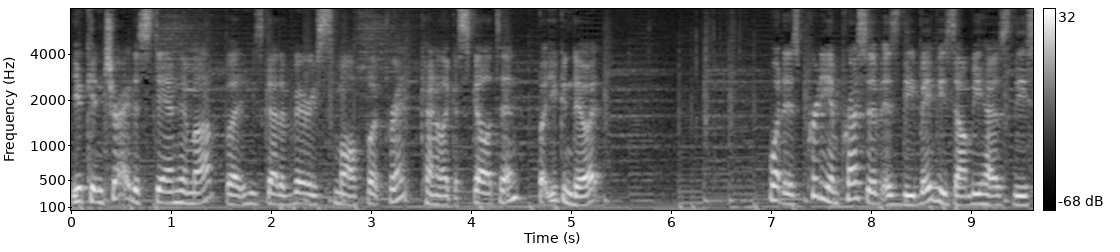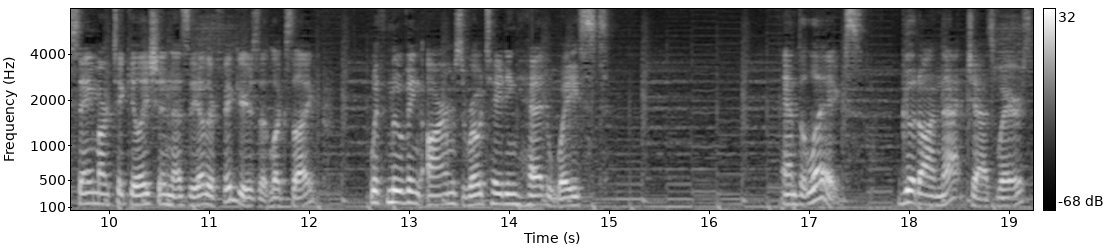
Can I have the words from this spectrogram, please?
You can try to stand him up, but he's got a very small footprint, kind of like a skeleton, but you can do it. What is pretty impressive is the baby zombie has the same articulation as the other figures, it looks like, with moving arms, rotating head, waist, and legs. Good on that, Jazwares.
